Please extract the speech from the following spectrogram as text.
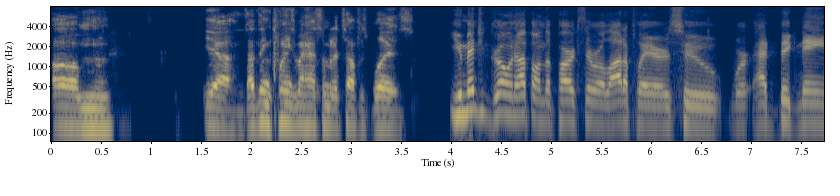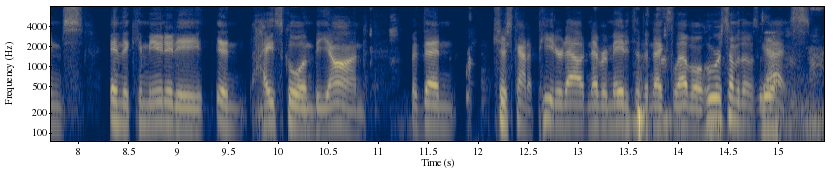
Um, yeah, I think Queens might have some of the toughest players. You mentioned growing up on the parks, there were a lot of players who were had big names in the community in high school and beyond, but then just kind of petered out, never made it to the next level. Who were some of those guys? Yeah.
